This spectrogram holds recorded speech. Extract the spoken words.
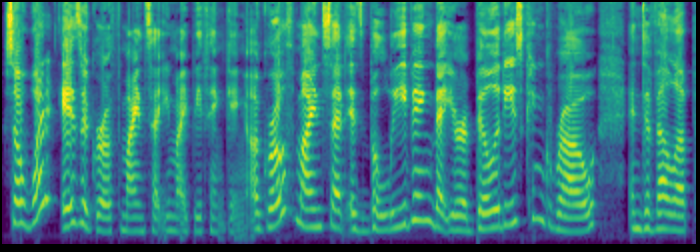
So, what is a growth mindset, you might be thinking? A growth mindset is believing that your abilities can grow and develop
